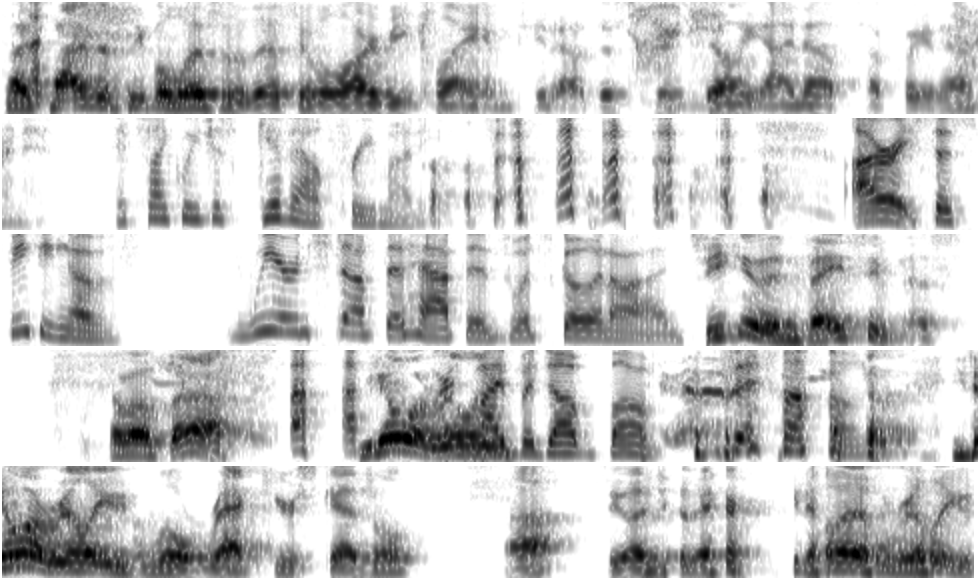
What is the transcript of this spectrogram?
By the time that people listen to this, it will already be claimed. You know, just Darn just it. telling you. I know it's how quick it happens. It. It's like we just give out free money. So. All right. So speaking of weird stuff that happens. What's going on? Speaking of invasiveness, how about that? You know what Where's really my badump bump you know what really will wreck your schedule? Uh, see what I did there? You know what will really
